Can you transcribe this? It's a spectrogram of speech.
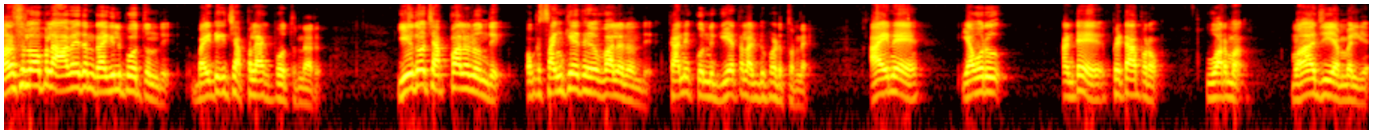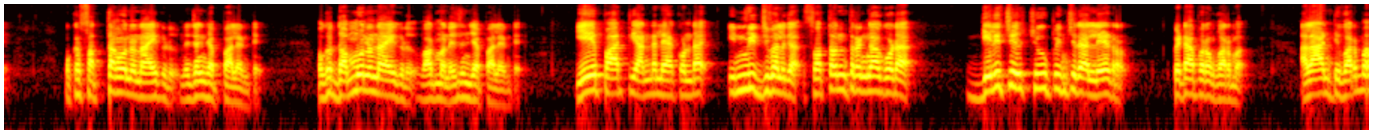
మనసు లోపల ఆవేదన రగిలిపోతుంది. బయటికి చెప్పలేకపోతున్నారు. ఏదో చెప్పాలని ఉంది ఒక సంకేతం ఇవ్వాలని ఉంది కానీ కొన్ని గీతలు అడ్డుపడుతున్నాయి. ఆయనే ఎవరు అంటే పిఠాపురం వర్మ మాజీ ఎమ్మెల్యే. ఒక సత్తా ఉన్న నాయకుడు నిజం చెప్పాలంటే. ఒక దమ్మున్న నాయకుడు వర్మ నిజం చెప్పాలంటే. ఏ పార్టీ అండ లేకుండా ఇండివిజువల్గా స్వతంత్రంగా కూడా గెలిచి చూపించిన లీడర్ పిఠాపురం వర్మ. అలాంటి వర్మ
